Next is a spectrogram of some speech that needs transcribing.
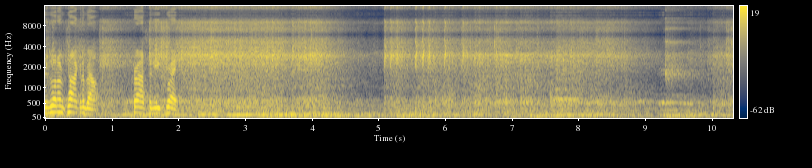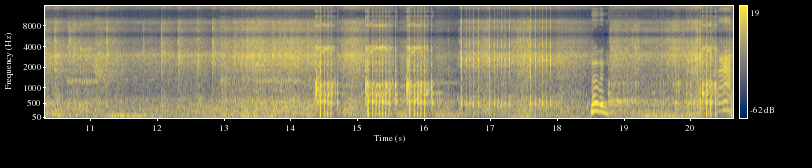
This is what I'm talking about. Crossing each way. Moving. Ah!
